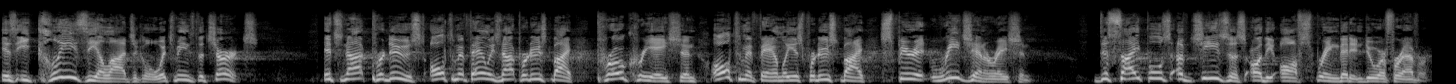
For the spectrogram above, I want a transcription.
is ecclesiological, which means the church. It's not produced, ultimate family is not produced by procreation. Ultimate family is produced by spirit regeneration. Disciples of Jesus are the offspring that endure forever.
